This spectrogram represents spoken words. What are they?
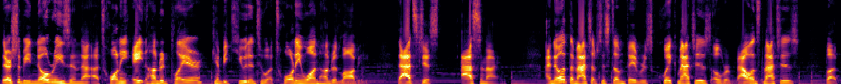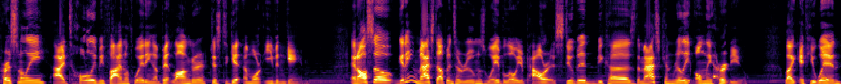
There should be no reason that a 2800 player can be queued into a 2100 lobby. That's just asinine. I know that the matchup system favors quick matches over balanced matches, but personally, I'd totally be fine with waiting a bit longer just to get a more even game. And also, getting matched up into rooms way below your power is stupid because the match can really only hurt you. Like, if you win,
